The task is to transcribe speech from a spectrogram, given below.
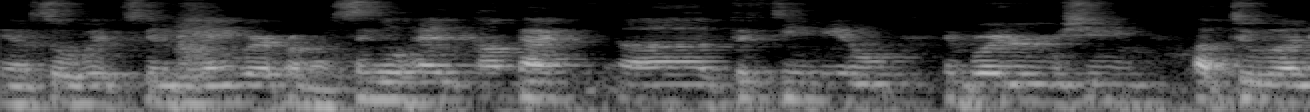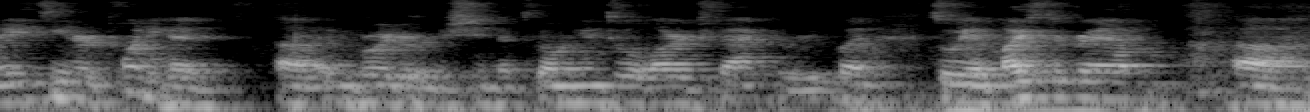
You know, so it's going to be anywhere from a single head compact uh, 15 needle embroidery machine up to an 18 or 20 head uh, embroidery machine that's going into a large factory. But so we have Meistergram, uh,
